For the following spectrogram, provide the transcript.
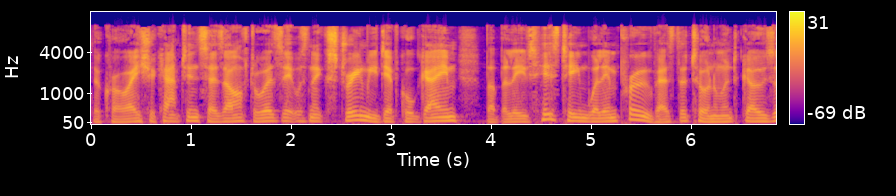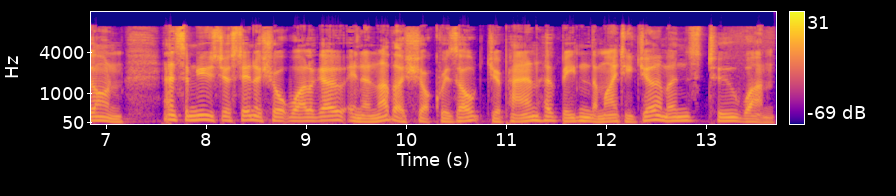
The Croatia captain says afterwards it was an extremely difficult game, but believes his team will improve as the tournament goes on. And some news just in a short while ago, in another shock result, Japan have beaten the mighty Germans 2 1.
